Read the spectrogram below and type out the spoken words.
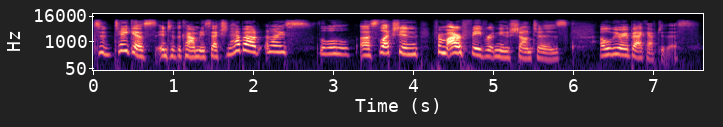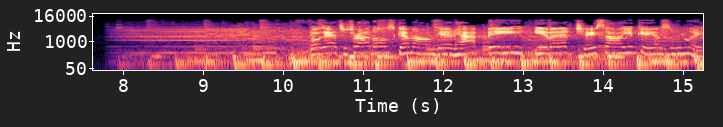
to take us into the comedy section. How about a nice little uh, selection from our favorite new shantas? I will be right back after this. Forget your troubles, come on, get happy. You better chase all your cares away.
